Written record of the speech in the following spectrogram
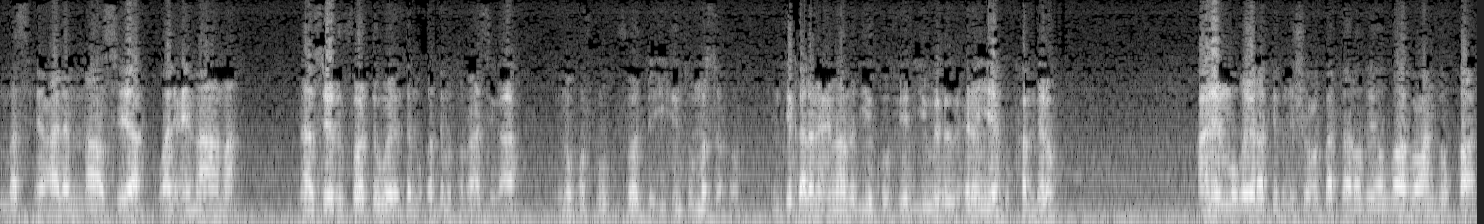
lmasxi cala annaasiya waalcimaama naasiyadu fooda weey inta muqadimatu ra'siga ah inuu qofku fooda intuu masaxo intii kalena cimaamad iyo koofiyad iyo wixii uu xidhan yahay ku kamilo عن المغيرة بن شعبة رضي الله عنه قال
